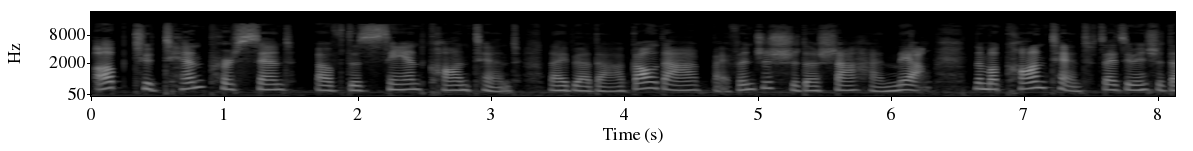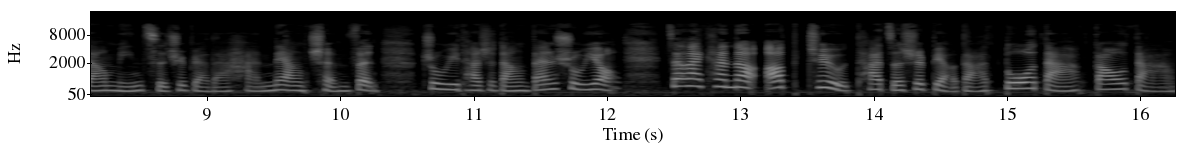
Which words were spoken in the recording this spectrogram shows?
up to ten percent of the sand content 来表达高达百分之十的沙含量。那么 content 在这边是当名词去表达含量成分，注意它是当单数用。再来看到 up to，它则是表达多达、高达。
